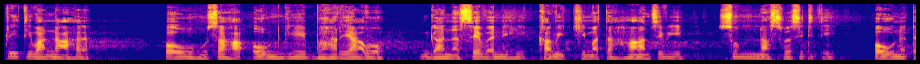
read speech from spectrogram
ප්‍රීතිවන්නාහ ඔවුහු සහ ඔවුන්ගේ භාරයාවෝ ගන්න සෙවනෙහි කවිච්චි මත හාන්සිවී සොම්නස්ව සිටිති ඔවුනට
